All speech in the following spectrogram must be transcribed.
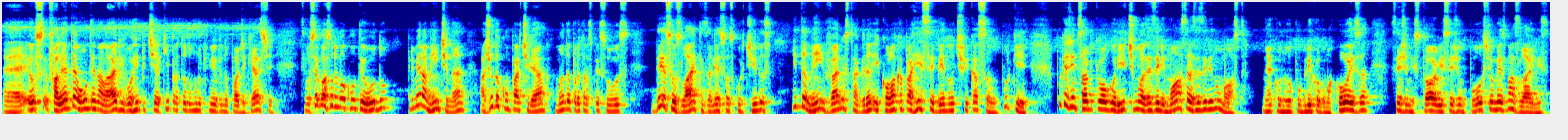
É, eu falei até ontem na live, vou repetir aqui para todo mundo que me ouve no podcast. Se você gosta do meu conteúdo, primeiramente, né, ajuda a compartilhar, manda para outras pessoas, dê seus likes ali, suas curtidas E também vai no Instagram e coloca para receber notificação. Por quê? Porque a gente sabe que o algoritmo, às vezes ele mostra, às vezes ele não mostra. Né? Quando eu publico alguma coisa, seja um story, seja um post ou mesmo as lives.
